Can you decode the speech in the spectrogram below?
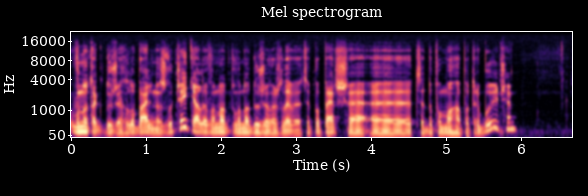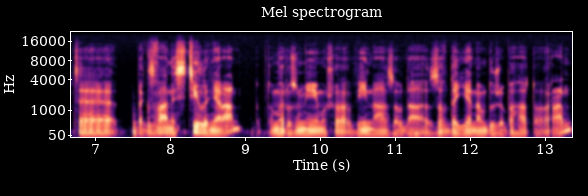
Воно так дуже глобально звучить, але воно воно дуже важливе. Це, по-перше, е, це допомога потребуючим, це так зване зцілення ран. Тобто ми розуміємо, що війна завдає нам дуже багато ран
